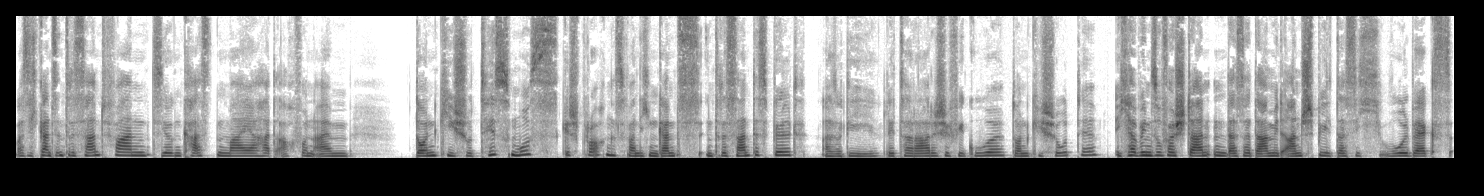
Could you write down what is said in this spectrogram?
Was ich ganz interessant fand, Jürgen Kastenmeier hat auch von einem Don Quixotismus gesprochen. Das fand ich ein ganz interessantes Bild, also die literarische Figur Don Quixote. Ich habe ihn so verstanden, dass er damit anspielt, dass sich Wohlbergs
